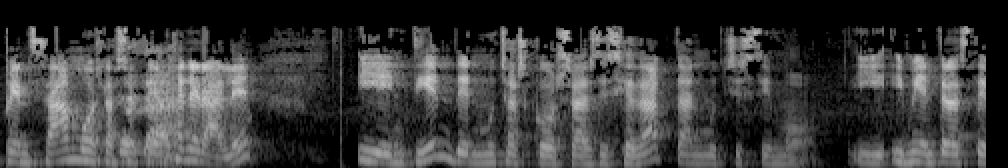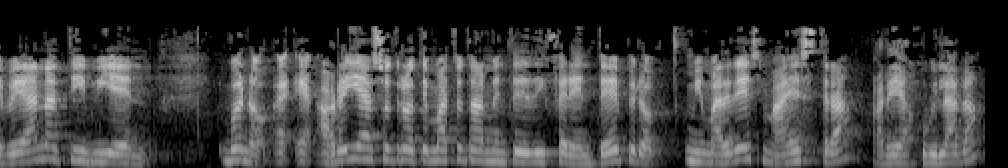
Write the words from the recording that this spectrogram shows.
pensamos, la sociedad general, ¿eh? Y entienden muchas cosas y se adaptan muchísimo. Y, mientras te vean a ti bien, bueno, eh, eh, ahora ya es otro tema totalmente diferente, ¿eh? pero mi madre es maestra, ahora ya jubilada.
